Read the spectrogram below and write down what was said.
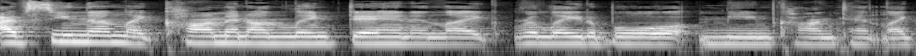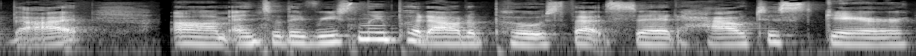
I've seen them like comment on LinkedIn and like relatable meme content like that. Um, and so they recently put out a post that said how to scare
